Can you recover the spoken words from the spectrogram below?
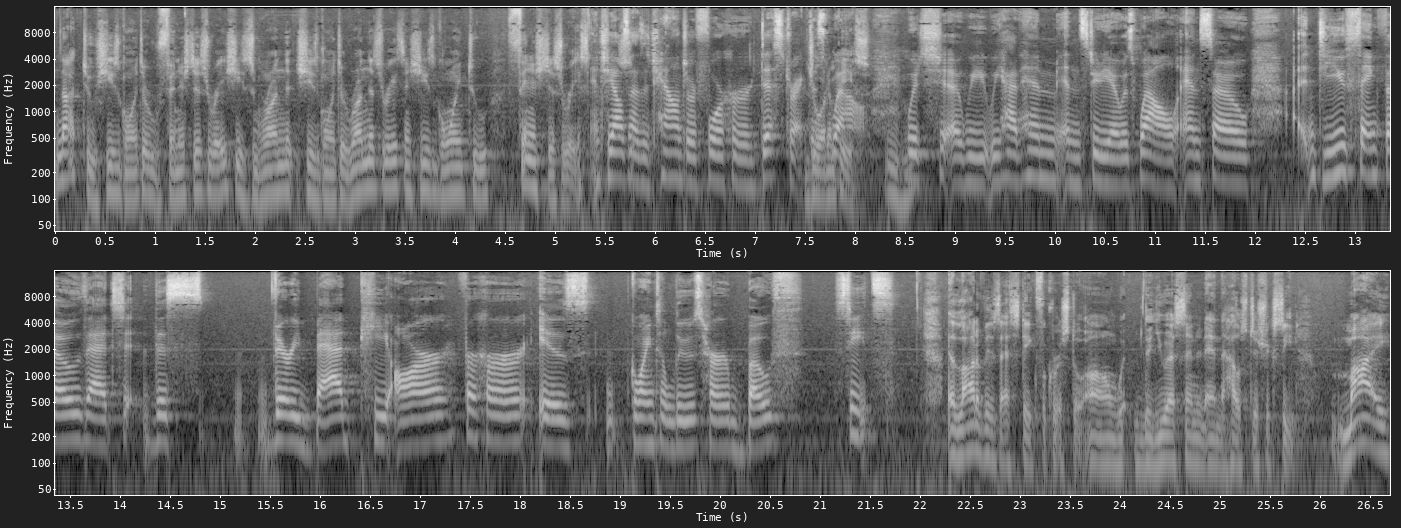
not to. She's going to finish this race. She's run. She's going to run this race, and she's going to finish this race. And she also so, has a challenger for her district Jordan as well, mm -hmm. which uh, we we had him in the studio as well. And so, uh, do you think though that this very bad PR for her is going to lose her both seats? A lot of it is at stake for Krystle um, with the U.S. Senate and the House District seat. My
